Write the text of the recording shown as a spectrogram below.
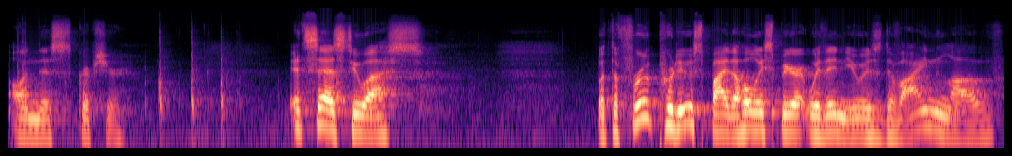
on this scripture. It says to us, But the fruit produced by the Holy Spirit within you is divine love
